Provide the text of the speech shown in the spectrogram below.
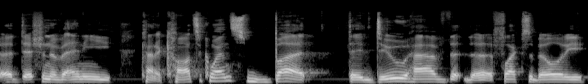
addition of any kind of consequence, but they do have the, the flexibility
